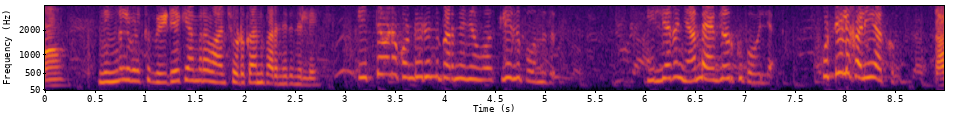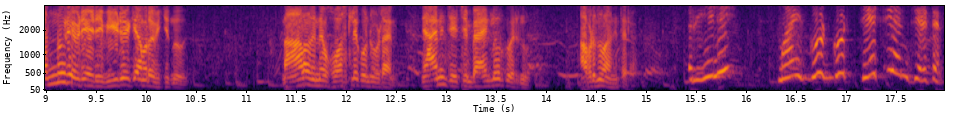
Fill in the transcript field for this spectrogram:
ആ. നിങ്ങൾ ഇവൾക്ക് വീഡിയോ ക്യാമറ വാങ്ങിച്ചു കൊടുക്കാന്ന് പറഞ്ഞിരുന്നില്ലേ? ഇത്തവണ കൊണ്ടുവരുമെന്ന് പറഞ്ഞ ഞാൻ ഹോസ്റ്റലിൽ നിന്ന് പോകുന്നത്. ഇല്ലാതെ ഞാൻ ബാംഗ്ലൂർക്ക് പോവില്ല. കുട്ടികൾ കളിയാക്കും. കണ്ണൂർ എവിടെയാണ് വീഡിയോ ക്യാമറ വെക്കുന്നത്? നാളെ നിന്നെ ഹോസ്റ്റലിൽ കൊണ്ടുവിടാൻ ഞാനും ചേച്ചിയും ബാംഗ്ലൂർക്ക് വരുന്നു. അവിടുന്ന് വാങ്ങിത്തരാം. റിയലി മൈ ഗുഡ് ഗുഡ് ചേച്ചി ആൻഡ് ചേട്ടൻ.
